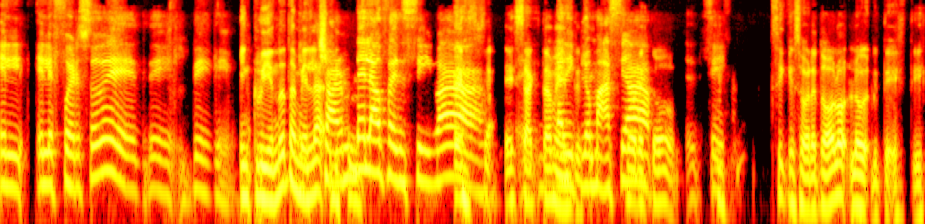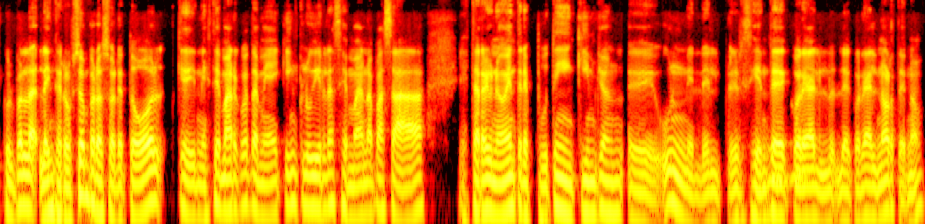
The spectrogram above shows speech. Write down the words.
esfuerzo de, de, Incluyendo también la... charm de la ofensiva. Eh, exactamente. La diplomacia. Sí, sí. que sobre todo, lo, disculpa la, interrupción, pero sobre todo que en este marco también hay que incluir la semana pasada esta reunión entre Putin y Kim Jong-un, el, presidente de Corea, de Corea del Norte, ¿no?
